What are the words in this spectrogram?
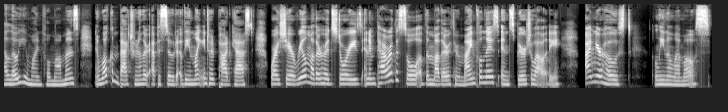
Hello, you mindful mamas, and welcome back to another episode of the Enlightenedhood podcast, where I share real motherhood stories and empower the soul of the mother through mindfulness and spirituality. I'm your host, Lena Lemos.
